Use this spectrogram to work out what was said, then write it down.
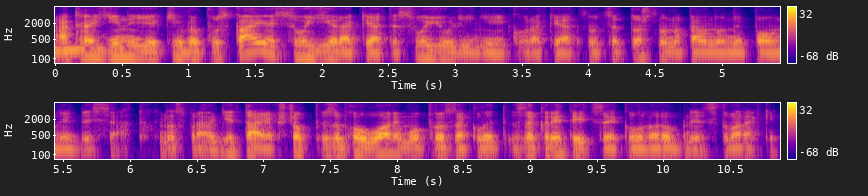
А країни, які випускають свої ракети, свою лінійку ракетну, це точно, напевно, не повний десяток. Насправді, так, якщо говоримо про заклит, закритий цикл виробництва ракет.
